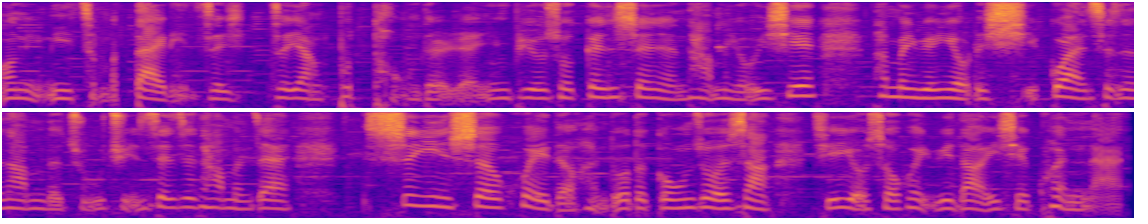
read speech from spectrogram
哦，你你怎么带领这这样不同的人？你比如说更生人，他们有一些他们原有的习惯，甚至他们的族群，甚至他们在适应社会的很多的工作上，其实有时候会遇到一些困难。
